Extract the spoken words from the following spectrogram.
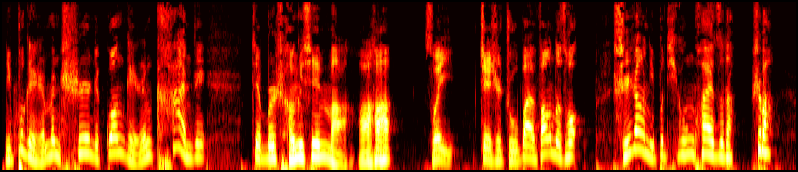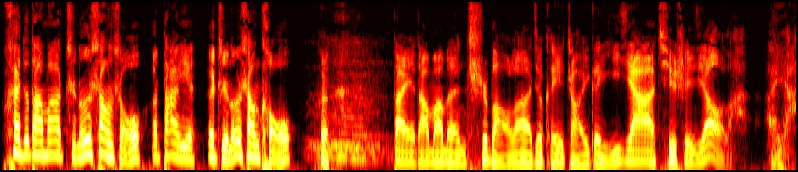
你不给人们吃，你光给人看，这这不是诚心吗？啊，所以这是主办方的错，谁让你不提供筷子的，是吧？害得大妈只能上手啊，大爷呃只能上口。大爷大妈们吃饱了就可以找一个宜家去睡觉了。哎呀，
